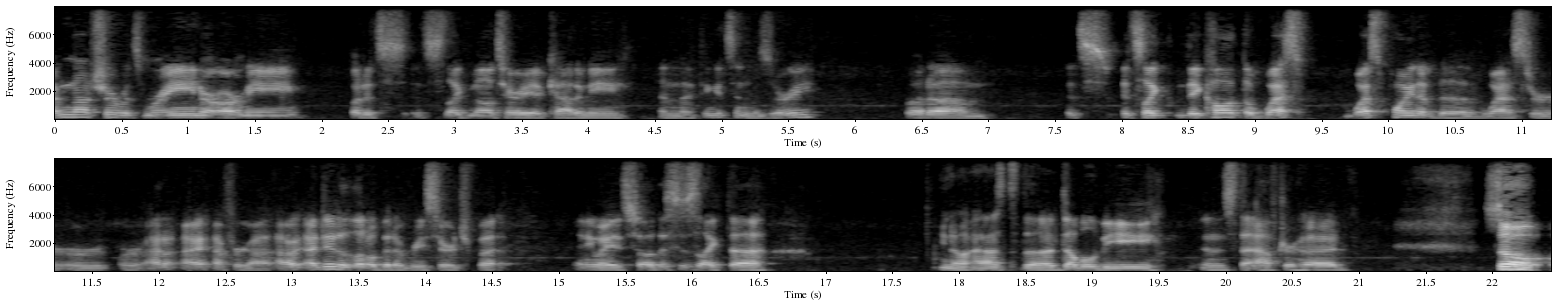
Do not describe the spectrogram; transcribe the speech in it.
I'm not sure if it's Marine or Army, but it's it's like military academy, and I think it's in Missouri. But um, it's it's like they call it the West West Point of the West, or or, or I don't I, I forgot. I, I did a little bit of research, but anyway, so this is like the you know as the double V, and it's the after hood. So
